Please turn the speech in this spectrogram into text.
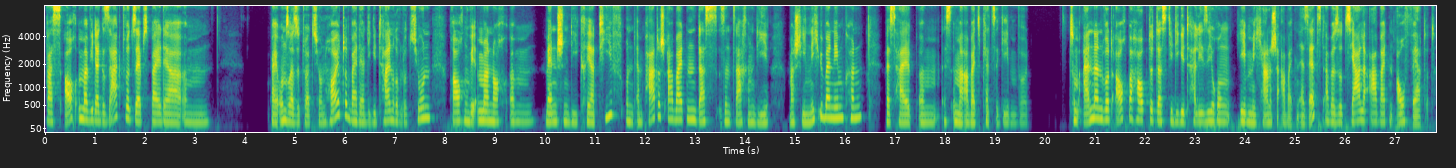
Was auch immer wieder gesagt wird, selbst bei der, ähm, bei unserer Situation heute, bei der digitalen Revolution, brauchen wir immer noch ähm, Menschen, die kreativ und empathisch arbeiten. Das sind Sachen, die Maschinen nicht übernehmen können, weshalb ähm, es immer Arbeitsplätze geben wird, zum anderen wird auch behauptet, dass die Digitalisierung eben mechanische Arbeiten ersetzt, aber soziale Arbeiten aufwertet.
